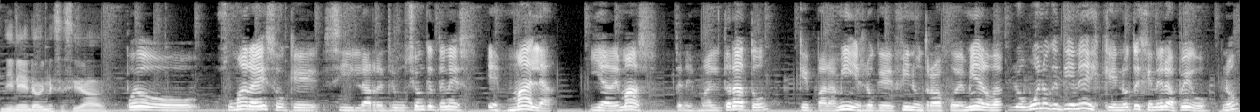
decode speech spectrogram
dinero y necesidad. Puedo sumar a eso que si la retribución que tenés es mala y además tenés maltrato, que para mí es lo que define un trabajo de mierda, lo bueno que tiene es que no te genera apego, ¿no?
